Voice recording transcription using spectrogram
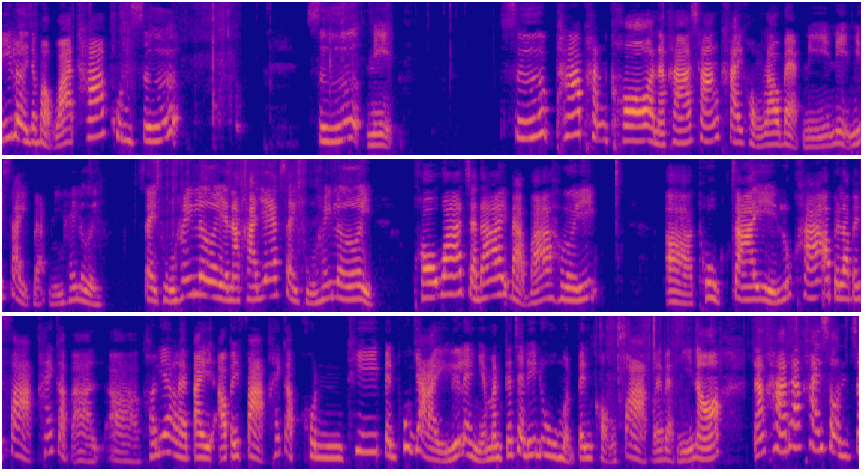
นี่เลยจะบอกว่าถ้าคุณซื้อ ซื้อนี่ซื้อผ้าพันคอนะคะ ช้างไทยของเราแบบนี้นี่นี่ใส่แบบนี้ให้เลย ใส่ถุงให้เลยนะคะ แยกใส่ถุงให้เลย เพราะว่าจะได้แบบว่าเฮ้ย ถูกใจลูกค้าเอาไปเราไปฝากให้กับอ่าอ่าเขาเรียกอะไรไปเอาไปฝากให้กับคนที่เป็นผู้ใหญ่หรืออะไรเงี้ยมันก็จะได้ดูเหมือนเป็นของฝากอะไรแบบนี้เนาะนะคะ ถ้าใครสนใจ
